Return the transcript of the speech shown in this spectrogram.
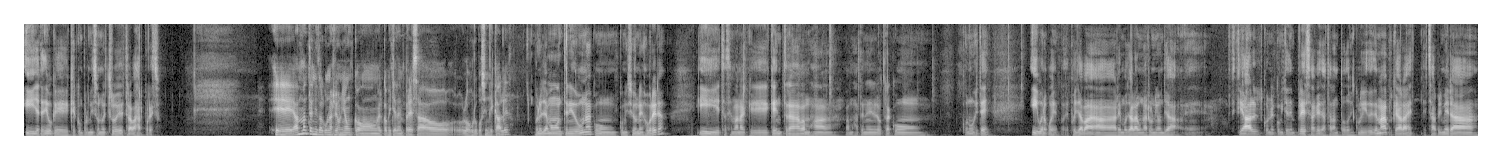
y ya te digo que, el compromiso nuestro es trabajar por eso. Eh, ¿Has mantenido alguna reunión con el comité de empresa o los grupos sindicales? Bueno, ya hemos mantenido una con comisiones obreras y esta semana que, que entra vamos a, vamos a tener otra con, con UGT. Y bueno, pues, pues, después ya haremos ya una reunión ya eh, oficial con el comité de empresa, que ya estarán todos incluidos y demás, porque ahora esta primera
